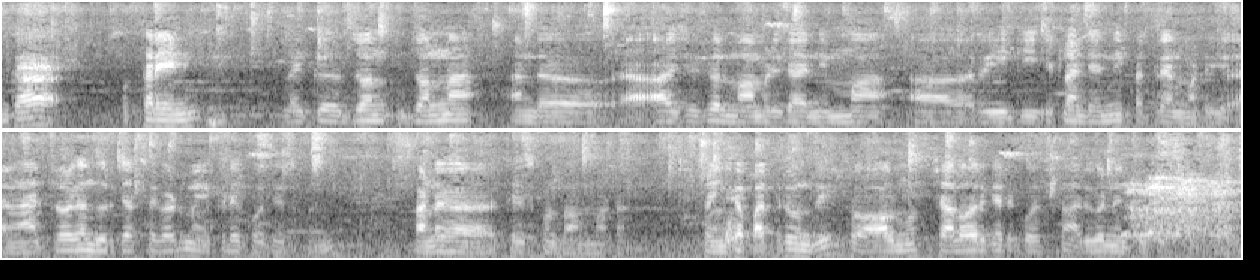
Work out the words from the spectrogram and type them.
ఇంకా ఉత్తరేణి లైక్ జొన్ జొన్న అండ్ యాజ్ యూజువల్ మామిడికాయ నిమ్మ రేగి ఇట్లాంటివన్నీ పత్రి అనమాట న్యాచురల్గా దొరికేస్తాయి కాబట్టి మేము ఇక్కడే కోసేసుకొని పండగ చేసుకుంటాం అనమాట సో ఇంకా పత్రి ఉంది. సో ఆల్మోస్ట్ చాలా వరకు అయితే కోస్తాం అది కూడా నేను చూపిస్తాను.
